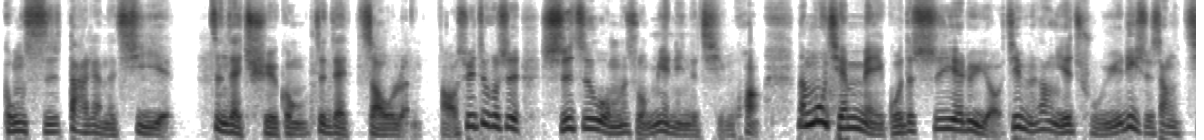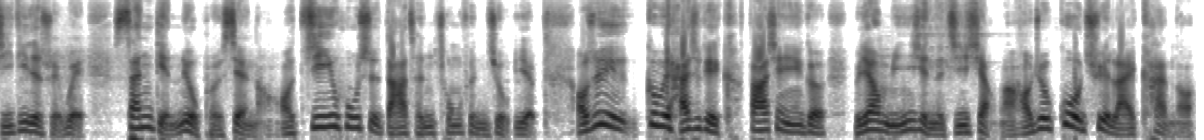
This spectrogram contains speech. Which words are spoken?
公司、大量的企业。正在缺工，正在招人啊，所以这个是实质我们所面临的情况。那目前美国的失业率哦，基本上也处于历史上极低的水位，三点六 percent 啊，哦，几乎是达成充分就业哦，所以各位还是可以发现一个比较明显的迹象啊，好，就过去来看哦，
